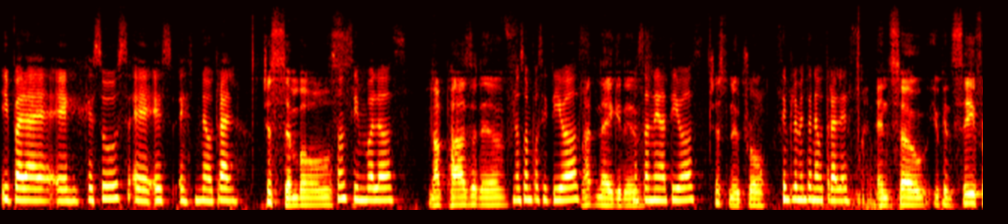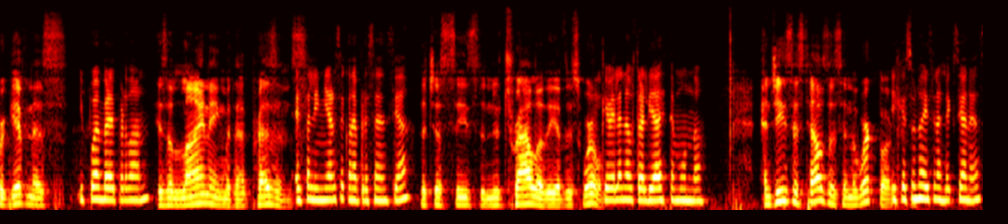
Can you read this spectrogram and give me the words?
Y para eh, Jesús eh, es, es neutral. Just symbols, Son símbolos, not positive, no son positivos, not negative, no son negativos, just neutral. simplemente neutrales. And so you can see forgiveness Y pueden ver el perdón, is aligning with that presence es alinearse con la presencia that just sees the neutrality of this world. que ve la neutralidad de este mundo. And Jesus tells us in the workbook Y Jesús nos dice en las lecciones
